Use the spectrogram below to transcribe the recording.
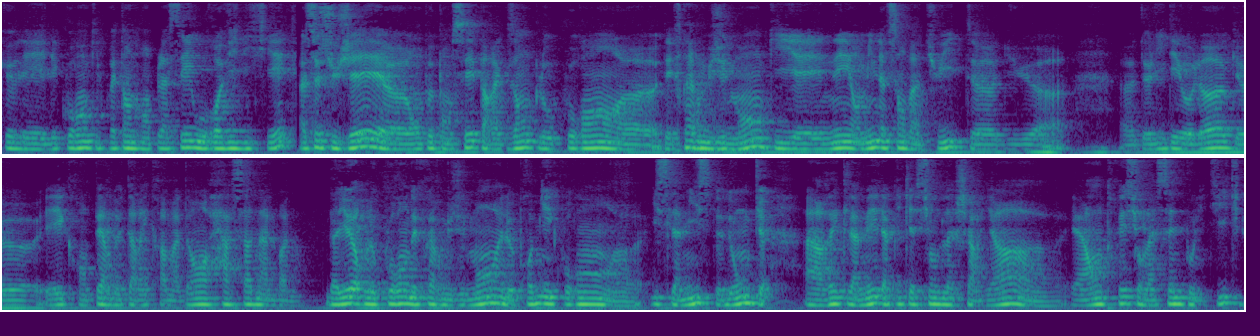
que les, courants qu'ils prétendent remplacer ou revivifier. À ce sujet, on peut penser par exemple au courant des frères musulmans qui est né en 1928 du, de l'idéologue et grand-père de Tariq Ramadan, Hassan al-Banna. D'ailleurs, le courant des frères musulmans est le premier courant euh, islamiste donc à réclamer l'application de la charia euh, et à entrer sur la scène politique,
